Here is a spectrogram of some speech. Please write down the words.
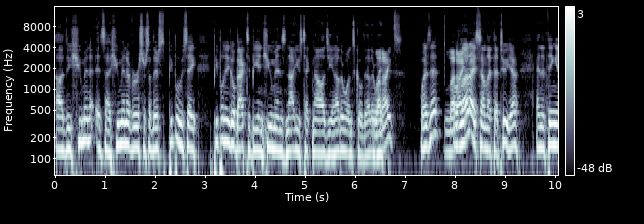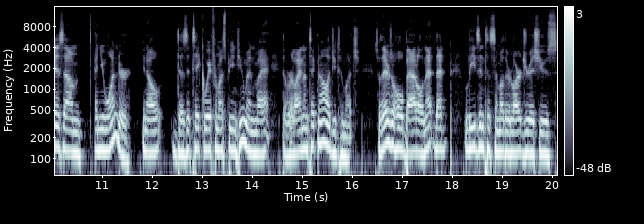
Uh, the human it's a humaniverse or something. There's people who say people need to go back to being humans, not use technology, and other ones go the other way. Luddites? What is it? Luddite? Oh, Luddites sound like that too, yeah. And the thing is, um, and you wonder, you know, does it take away from us being human by the relying on technology too much? So there's a whole battle, and that that leads into some other larger issues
